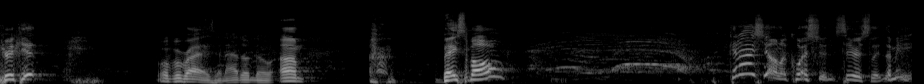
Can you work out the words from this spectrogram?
Cricket or Verizon. I don't know. Um, baseball. Can I ask y'all a question? Seriously, let me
